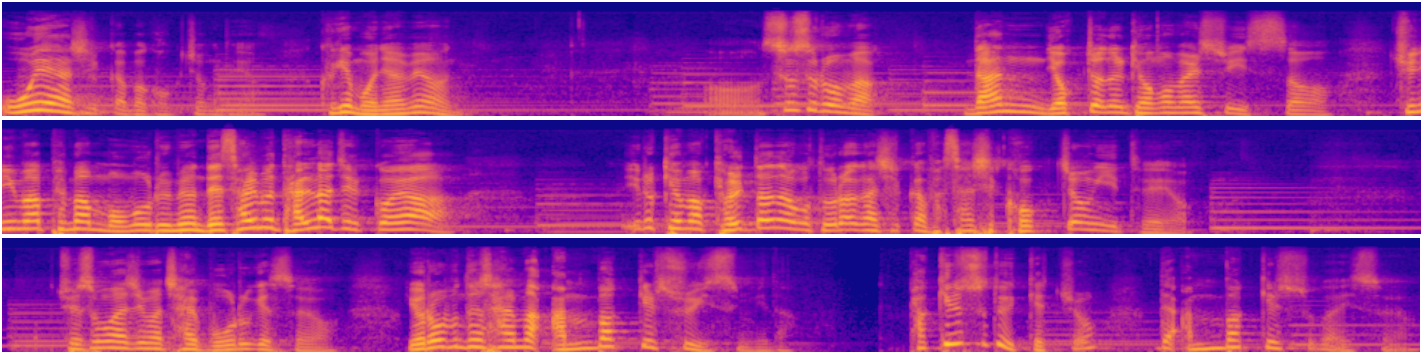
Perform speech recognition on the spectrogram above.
오해하실까봐 걱정돼요. 그게 뭐냐면 어, 스스로 막 난 역전을 경험할 수 있어. 주님 앞에만 머무르면 내 삶은 달라질 거야. 이렇게 막 결단하고 돌아가실까봐 사실 걱정이 돼요. 죄송하지만 잘 모르겠어요. 여러분들 삶은 안 바뀔 수 있습니다. 바뀔 수도 있겠죠. 근데 안 바뀔 수가 있어요.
